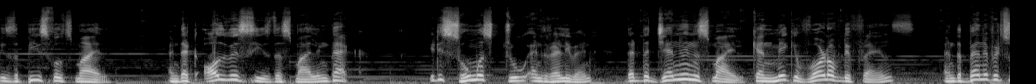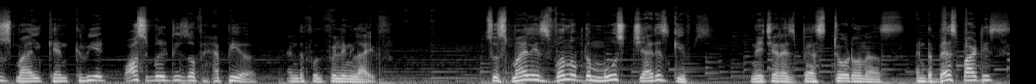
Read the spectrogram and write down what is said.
is the peaceful smile, and that always sees the smiling back. It is so much true and relevant that the genuine smile can make a world of difference, and the benefits of smile can create possibilities of happier and the fulfilling life. So, smile is one of the most cherished gifts nature has bestowed on us. And the best part is,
